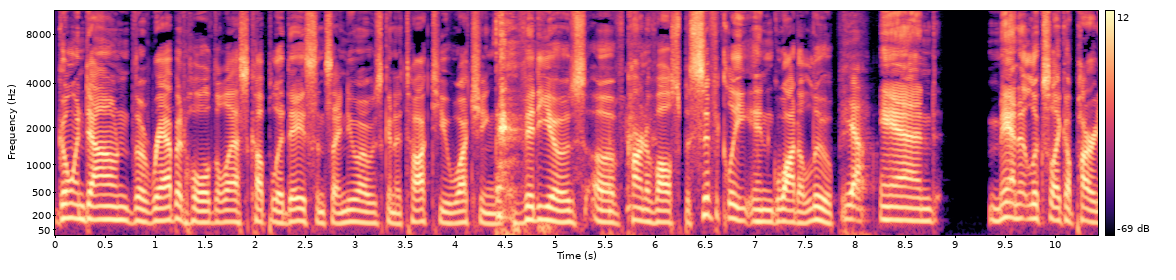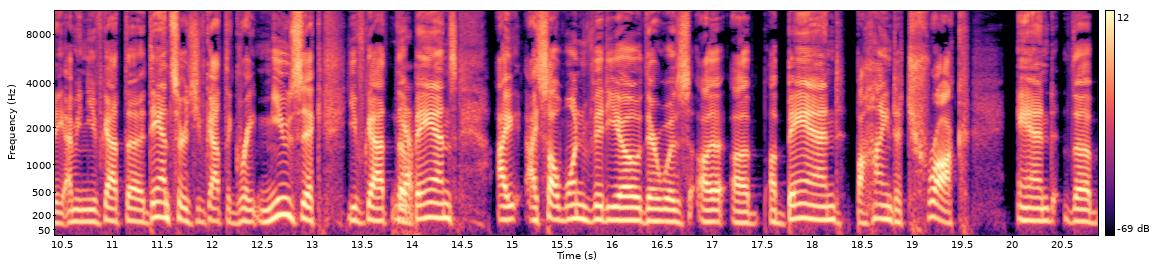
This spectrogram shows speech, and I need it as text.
going down the rabbit hole the last couple of days since I knew I was going to talk to you, watching videos of Carnival specifically in Guadeloupe. Yeah. And man, it looks like a party. I mean, you've got the dancers, you've got the great music, you've got the yep. bands. I, I saw one video, there was a, a, a band behind a truck, and the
